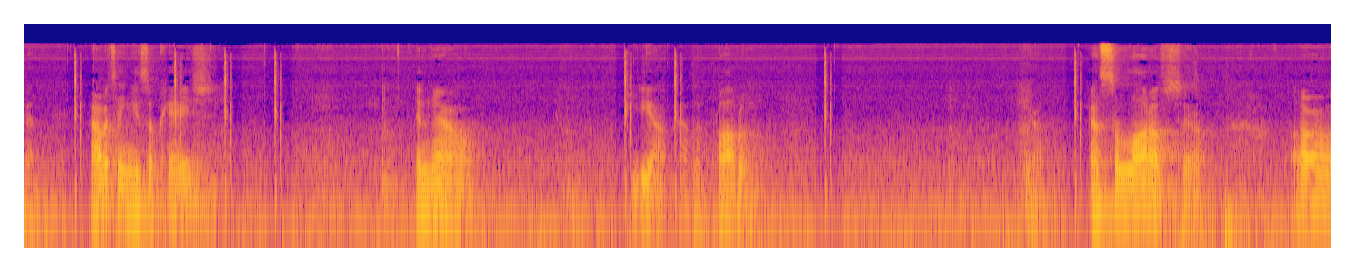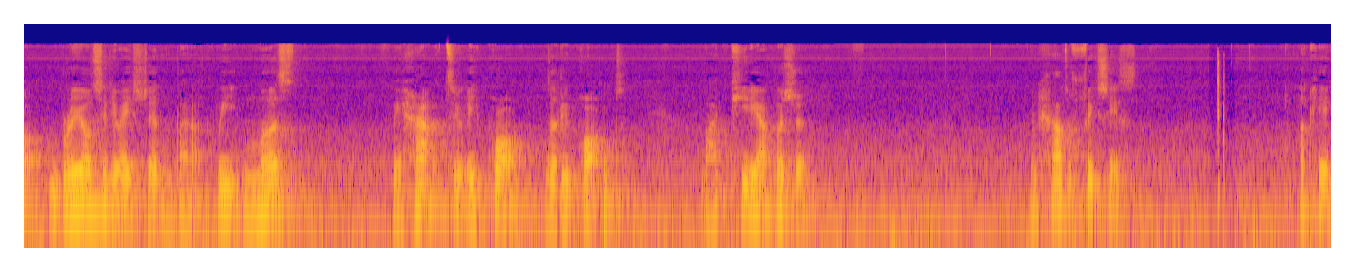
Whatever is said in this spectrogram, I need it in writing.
yeah. Everything is okay. And now PDF has a problem. Yeah. And so a lot of the uh, real situation that we must we have to import the report by PDF version. And how to fix it? Okay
